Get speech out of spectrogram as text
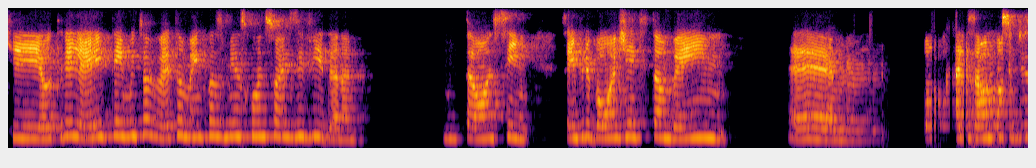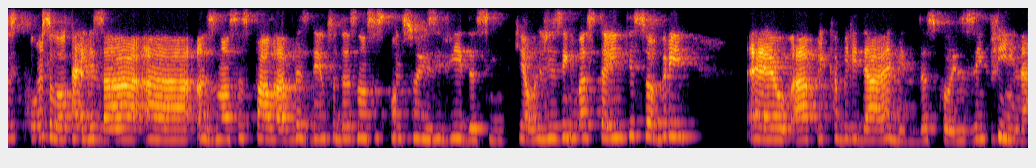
que eu trilhei tem muito a ver também com as minhas condições de vida, né? Então, assim, sempre bom a gente também é, localizar o nosso discurso, localizar a, as nossas palavras dentro das nossas condições de vida, assim, porque elas dizem bastante sobre é, a aplicabilidade das coisas, enfim, né?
